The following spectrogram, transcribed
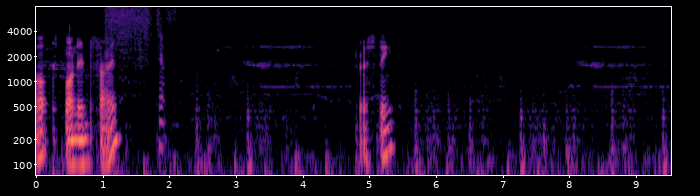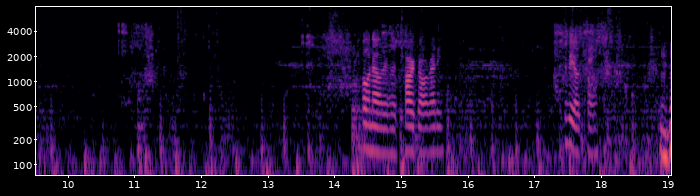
Oh, it's spawned inside. Yep. Interesting. Oh no, there's a charge already. Should be okay. Mm-hmm.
